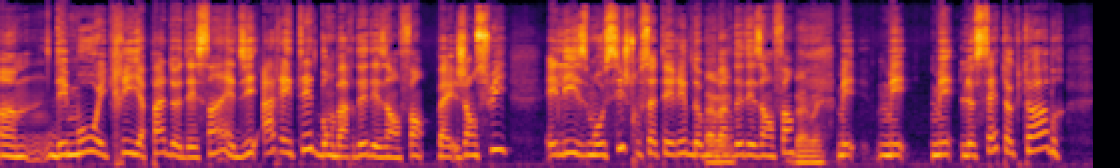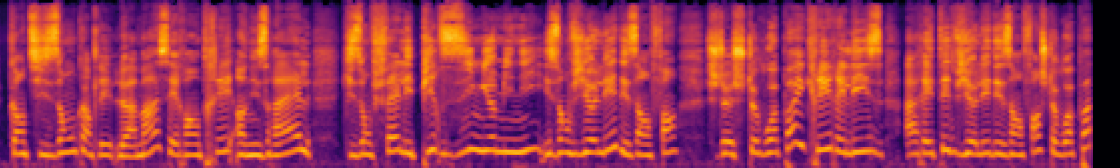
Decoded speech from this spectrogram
un- des mots écrits. Il n'y a pas de dessin. Elle dit arrêtez de bombarder des enfants. Ben j'en suis. Élise, moi aussi, je trouve ça terrible de Ben bombarder oui. des enfants. Ben oui. Mais mais mais le 7 octobre, quand ils ont, quand les- le Hamas est rentré en Israël, qu'ils ont fait les pires ignominies, ils ont violé des enfants. Je, je te vois pas écrire, Élise, arrêtez de violer des enfants. Je te vois pas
